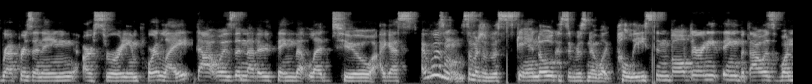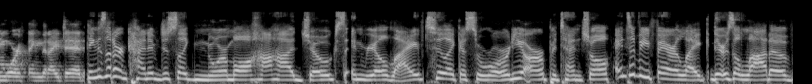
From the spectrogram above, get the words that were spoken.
representing our sorority in poor light. That was another thing that led to, I guess, it wasn't so much of a scandal because there was no like police involved or anything, but that was one more thing that I did. Things that are kind of just like normal haha jokes in real life to like a sorority are potential. And to be fair, like there's a lot of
